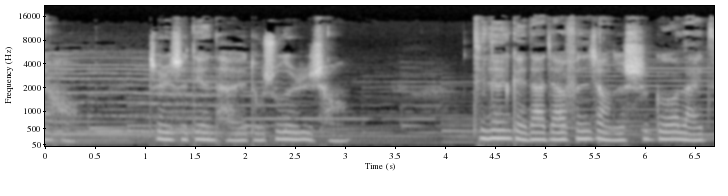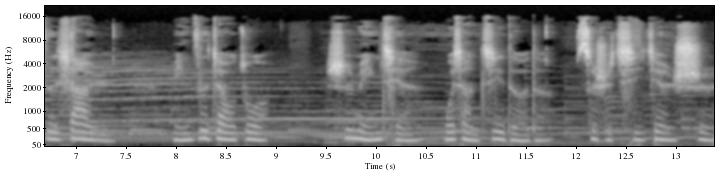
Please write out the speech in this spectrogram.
家好，这里是电台读书的日常。今天给大家分享的诗歌来自夏雨，名字叫做《失明前我想记得的四十七件事》。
